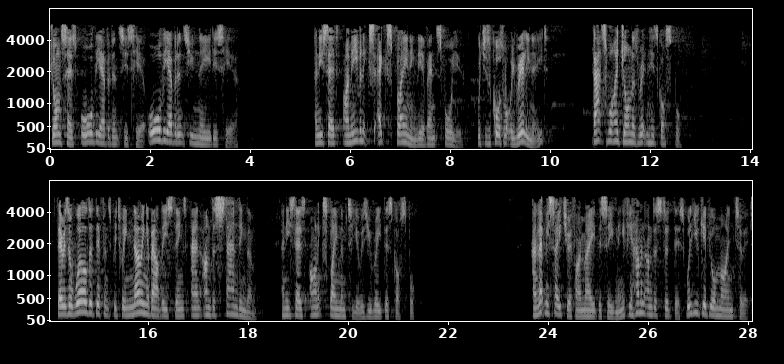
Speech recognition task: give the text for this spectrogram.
John says all the evidence is here. All the evidence you need is here. And he said, I'm even ex- explaining the events for you, which is, of course, what we really need. That's why John has written his gospel. There is a world of difference between knowing about these things and understanding them. And he says, I'll explain them to you as you read this gospel. And let me say to you, if I may, this evening, if you haven't understood this, will you give your mind to it?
